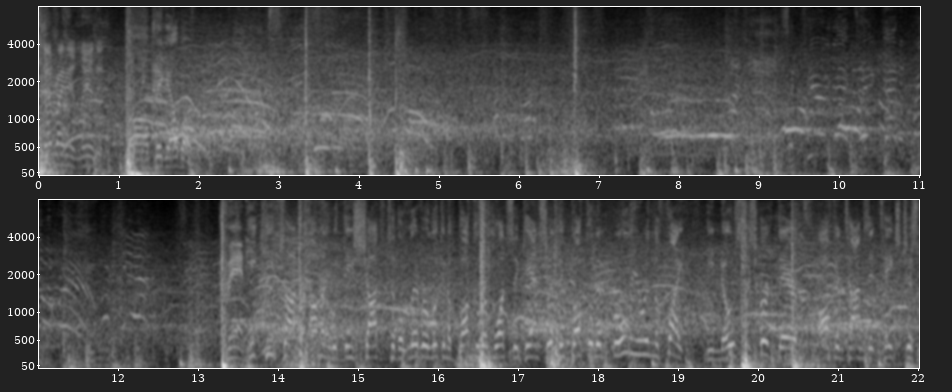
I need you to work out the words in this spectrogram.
That right hand landed. Oh, big elbow. With these shots to the liver, looking to buckle him once again. Certainly buckled him earlier in the fight. He knows he's hurt there. Oftentimes it takes just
